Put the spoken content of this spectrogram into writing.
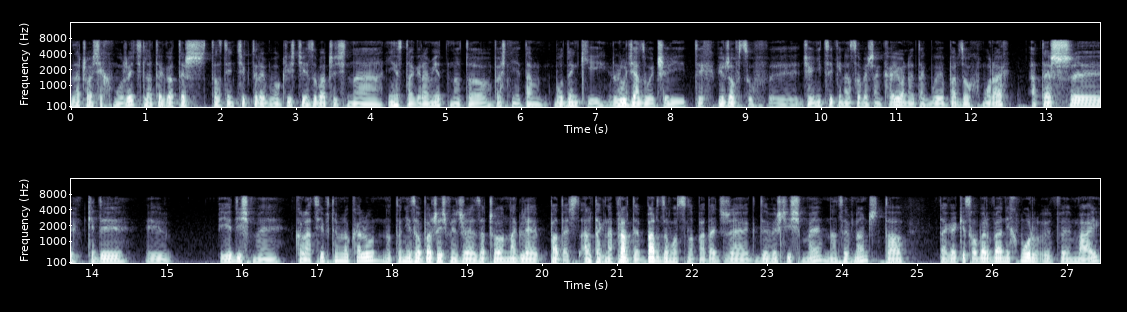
zaczęła się chmurzyć, dlatego też to zdjęcie, które mogliście zobaczyć na Instagramie, no to właśnie tam budynki ludziazły, czyli tych wieżowców e, dzielnicy finansowej Szanghaju, one tak były bardzo w chmurach, a też kiedy jedliśmy kolację w tym lokalu, no to nie zauważyliśmy, że zaczęło nagle padać, ale tak naprawdę bardzo mocno padać, że gdy wyszliśmy na zewnątrz, to tak jak jest oberwanie chmur w maj,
